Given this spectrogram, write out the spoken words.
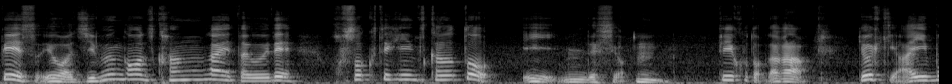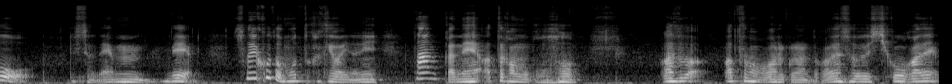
ベース、要は自分がまず考えた上で補足的に使うといいんですよ。うん。っていうこと。だから、良き相棒ですよね。うん。で、そういうことをもっと書けばいいのに、なんかね、あたかもこう、頭頭が悪くなるとかね、そういう思考がね、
